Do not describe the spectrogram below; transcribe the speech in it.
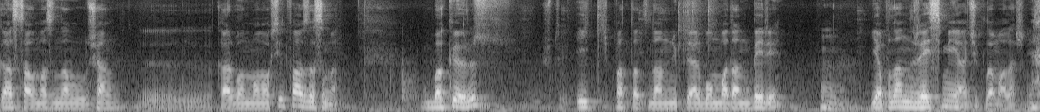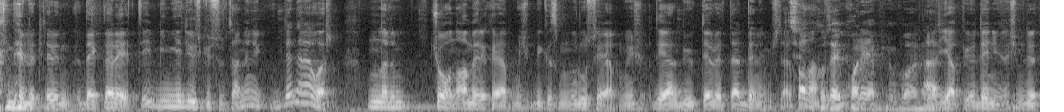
gaz salmasından oluşan e, karbon monoksit fazlası mı? Bakıyoruz işte ilk patlatılan nükleer bombadan beri Yapılan resmi açıklamalar, yani devletlerin deklare ettiği 1700 küsür tane deneme var. Bunların çoğunu Amerika yapmış, bir kısmını Rusya yapmış, diğer büyük devletler denemişler Şey, falan. Kuzey Kore yapıyor bu arada. Ha, yapıyor, deniyor. Şimdi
